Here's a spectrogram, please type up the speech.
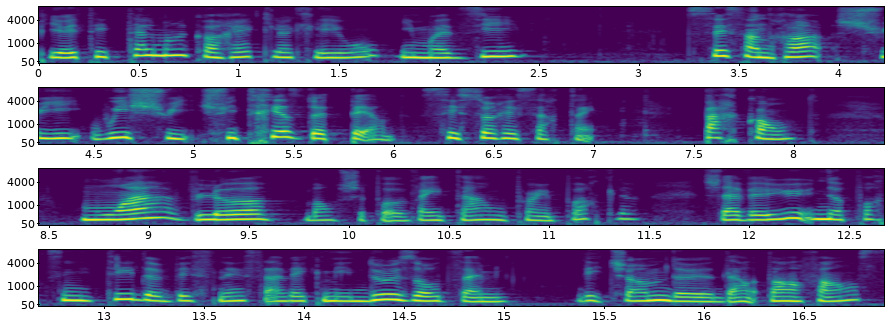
Puis il a été tellement correct, Cléo. Il m'a dit, tu sais, Sandra, je suis, oui, je suis, je suis triste de te perdre, c'est sûr et certain. Par contre, moi, là, bon, je sais pas, 20 ans ou peu importe, j'avais eu une opportunité de business avec mes deux autres amis, des chums de- d'en- d'enfance.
